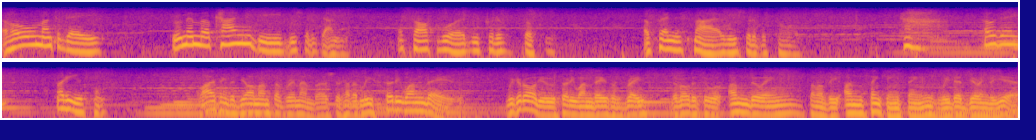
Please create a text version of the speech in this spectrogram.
A whole month of days to remember a kindly deed we should have done, a soft word we could have spoken, a friendly smile we should have restored. Ah. Jose, what do you think? Well, I think that your month of remember should have at least 31 days. We could all use 31 days of grace devoted to undoing some of the unthinking things we did during the year.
